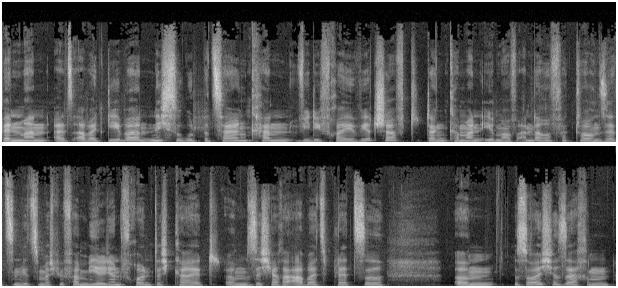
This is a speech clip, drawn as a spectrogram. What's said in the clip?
Wenn man als Arbeitgeber nicht so gut bezahlen kann wie die freie Wirtschaft, dann kann man eben auf andere Faktoren setzen, wie zum Beispiel Familienfreundlichkeit, ähm, sichere Arbeitsplätze, ähm, solche Sachen.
